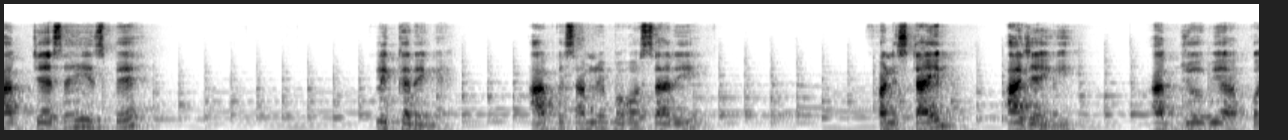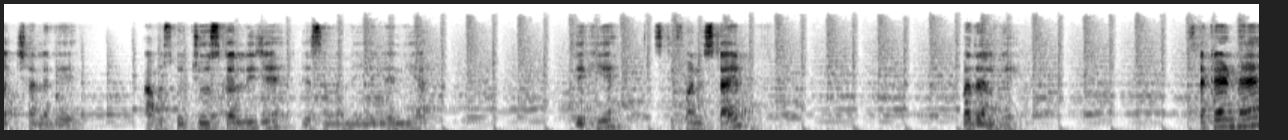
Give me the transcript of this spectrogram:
आप जैसे ही इस पर क्लिक करेंगे, आपके सामने बहुत सारी फन स्टाइल आ जाएगी। आप जो भी आपको अच्छा लगे आप उसको चूज़ कर लीजिए, जैसे मैंने ये ले लिया। देखिए, इसकी फन स्टाइल बदल गई। सेकंड है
